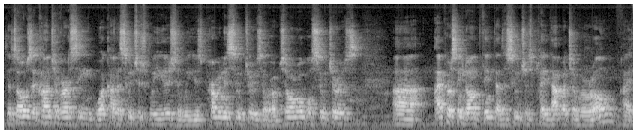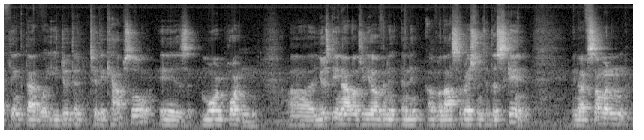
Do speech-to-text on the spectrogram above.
there's always a controversy what kind of sutures we use. Should we use permanent sutures or absorbable sutures? Uh, I personally don't think that the sutures play that much of a role. I think that what you do to, to the capsule is more important. Uh, use the analogy of, an, an, of a laceration to the skin. You know, if someone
